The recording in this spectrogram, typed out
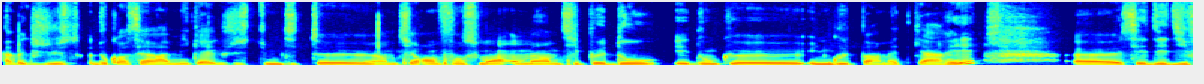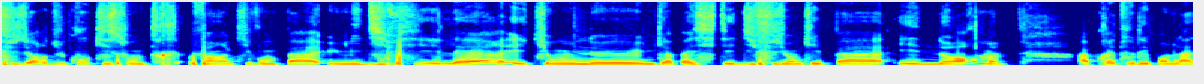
avec juste donc en céramique avec juste une petite euh, un petit renfoncement, on met un petit peu d'eau et donc euh, une goutte par mètre carré. Euh, c'est des diffuseurs du coup qui sont enfin qui vont pas humidifier l'air et qui ont une, une capacité de diffusion qui est pas énorme. Après tout dépend de la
